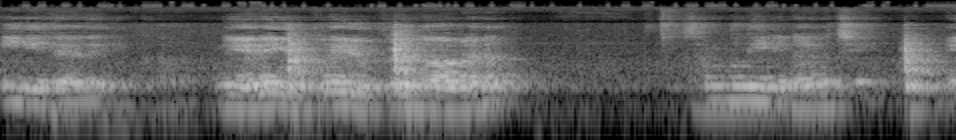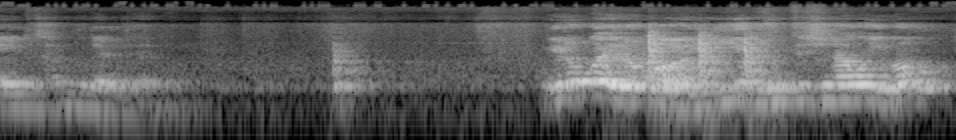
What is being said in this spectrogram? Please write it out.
1이 돼야 되니까. 근데 얘네 6분의 6분의 넣으면 은 3분의 1이네, 그치? A도 3분의 1 돼야 돼. 이런 거야, 이런 거. 이게 무슨 뜻이라고, 이거?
